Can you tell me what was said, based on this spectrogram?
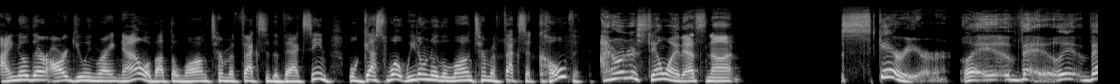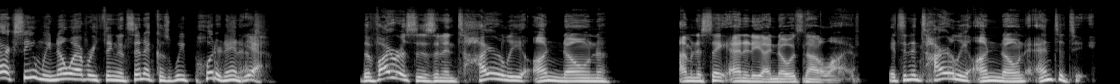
i know they're arguing right now about the long-term effects of the vaccine. Well guess what? We don't know the long-term effects of covid. I don't understand why that's not scarier. Like, va- vaccine, we know everything that's in it because we put it in it. Yeah. The virus is an entirely unknown, I'm going to say entity. I know it's not alive. It's an entirely unknown entity.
